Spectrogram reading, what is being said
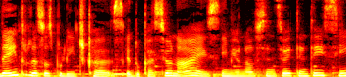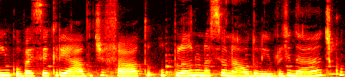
dentro dessas políticas educacionais, em 1985 vai ser criado de fato o Plano Nacional do Livro Didático,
